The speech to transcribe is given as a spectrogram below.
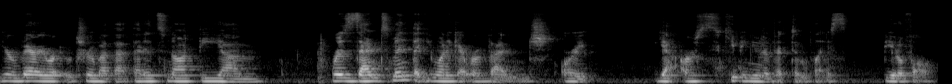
You're very true about that. That it's not the um, resentment that you want to get revenge or yeah, or keeping you in a victim place. Beautiful.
